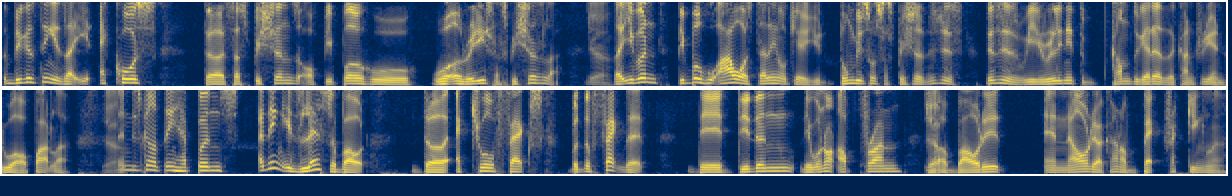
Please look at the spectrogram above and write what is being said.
the biggest thing is like it echoes the suspicions of people who were already suspicious lah. Yeah. Like even people who I was telling, okay, you don't be so suspicious. This is this is we really need to come together as a country and do our part lah. Yeah. Then this kind of thing happens. I think it's less about the actual facts, but the fact that they didn't, they were not upfront Yeah. about it, and now they are kind of backtracking lah.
